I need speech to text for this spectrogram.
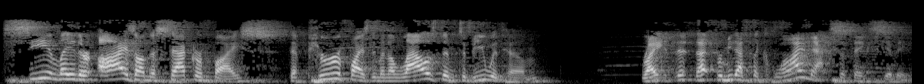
see and lay their eyes on the sacrifice that purifies them and allows them to be with him. Right? That, that for me, that's the climax of thanksgiving.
